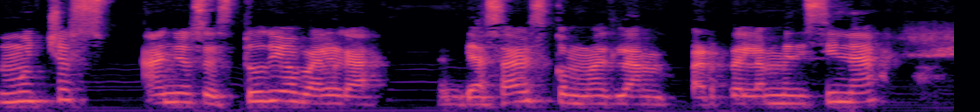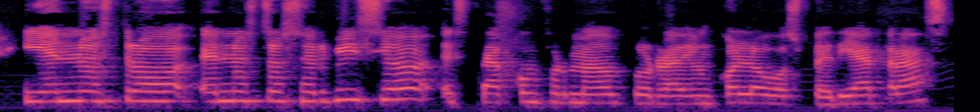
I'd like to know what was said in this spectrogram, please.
muchos años de estudio, valga ya sabes cómo es la parte de la medicina, y en nuestro, en nuestro servicio está conformado por radiooncólogos pediatras,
